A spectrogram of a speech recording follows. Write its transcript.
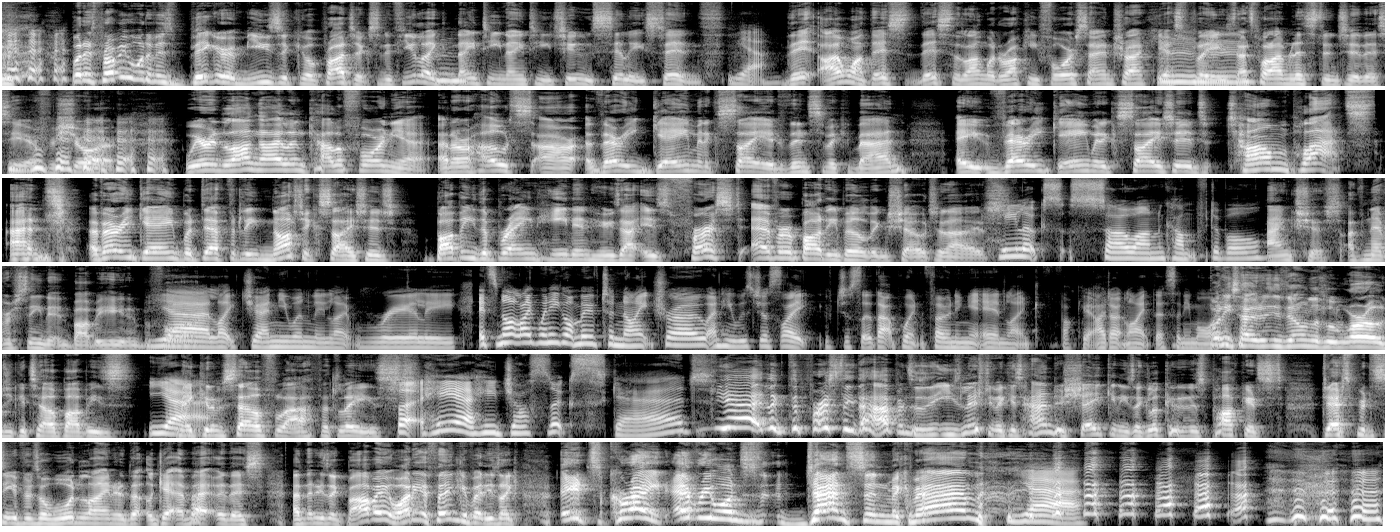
But it's probably one of his bigger musical projects. And if you like Mm. 1992 silly synth, yeah. I want this this along with Rocky Four soundtrack. Yes, Mm-hmm. please. That's what I'm listening to this year for sure. We're in Long Island, California, and our hosts are a very game and excited Vince McMahon. A very game and excited Tom Platz, and a very game but definitely not excited Bobby the Brain Heenan, who's at his first ever bodybuilding show tonight. He looks so uncomfortable. anxious. I've never seen it in Bobby Heenan before. Yeah, like genuinely, like really. It's not like when he got moved to Nitro and he was just like, just at that point phoning it in, like, fuck it, I don't like this anymore. But he's had his own little world. You could tell Bobby's Yeah. making himself laugh at least. But here, he just looks scared. yeah, like the first thing that happens is he's literally like his hand is shaking. He's like looking at his pockets, desperate to see if there's a one-liner that'll get him out of this. And then he's like, "Bobby, what do you think of it?" He's like, "It's great. Everyone's dancing, McMahon." Yeah.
